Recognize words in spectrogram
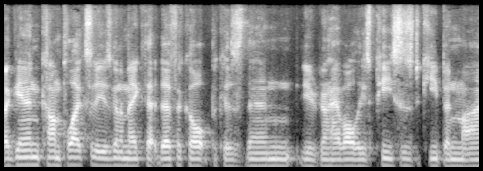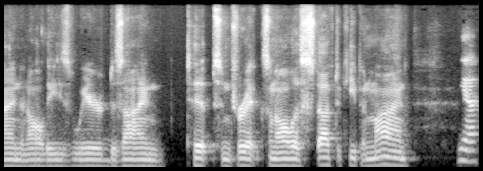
again, complexity is going to make that difficult because then you're going to have all these pieces to keep in mind and all these weird design tips and tricks and all this stuff to keep in mind. Yeah.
